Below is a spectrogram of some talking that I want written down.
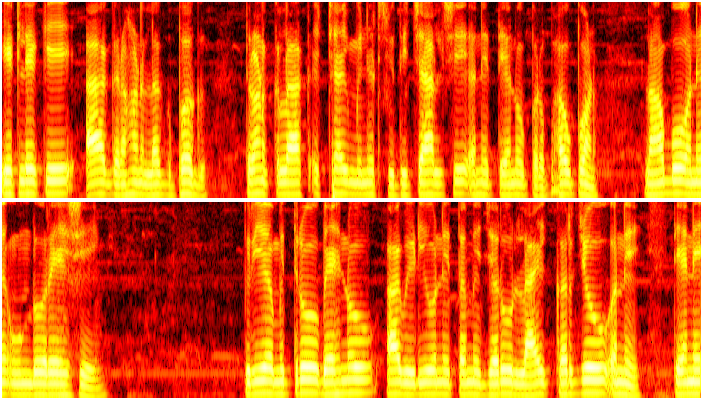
એટલે કે આ ગ્રહણ લગભગ ત્રણ કલાક અઠ્યાવીસ મિનિટ સુધી ચાલશે અને તેનો પ્રભાવ પણ લાંબો અને ઊંડો રહેશે. પ્રિય મિત્રો, બહેનો, આ વિડીયોને તમે જરૂર લાઈક કરજો અને તેને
